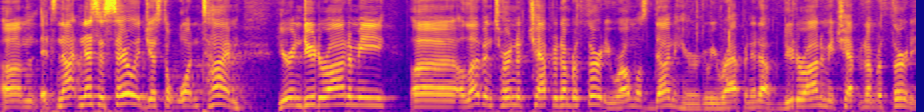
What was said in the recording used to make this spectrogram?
um, it's not necessarily just a one time. You're in Deuteronomy uh, 11. Turn to chapter number 30. We're almost done here. We're going to be wrapping it up. Deuteronomy chapter number 30.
